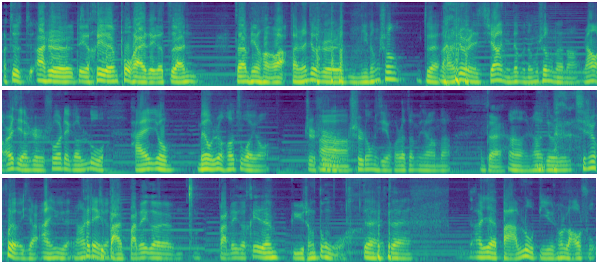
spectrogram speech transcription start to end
啊就就暗示这个黑人破坏这个自然自然平衡了，反正就是你能生，对，反正就是谁让你那么能生的呢？然后而且是说这个鹿还又没有任何作用，只是啊吃东西或者怎么样的。对，嗯，然后就是其实会有一点暗喻，然后这个就把把这个把这个黑人比喻成动物，对对，而且把鹿比喻成老鼠，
